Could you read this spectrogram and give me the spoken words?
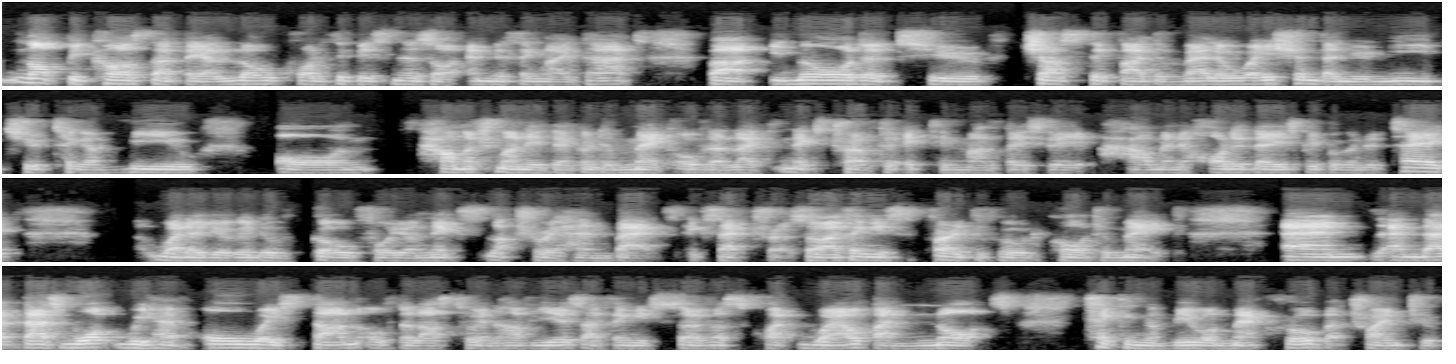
not because that they are low quality business or anything like that, but in order to justify the valuation, then you need to take a view on how much money they're going to make over the like next 12 to 18 months, basically how many holidays people are going to take, whether you're going to go for your next luxury handbags, etc. So I think it's very difficult call to make, and and that that's what we have always done over the last two and a half years. I think it served us quite well by not taking a view on macro, but trying to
